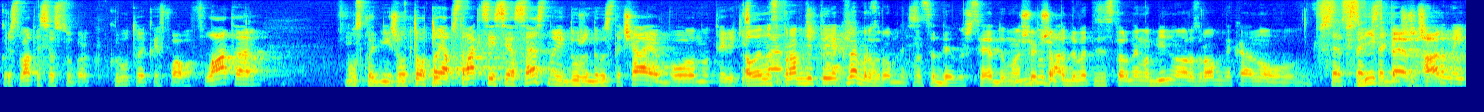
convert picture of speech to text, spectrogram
користуватися супер круто і кайфово. Flutter, ну складніше. От, то, тої абстракції CSS ну, і дуже не вистачає, бо ну, ти в якийсь Але насправді ти як веб-розробник на це дивишся. Я думаю, що Ну, якщо да. подивитися зі сторони мобільного розробника, ну Все- все- Swift все більше теж чого. гарний,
